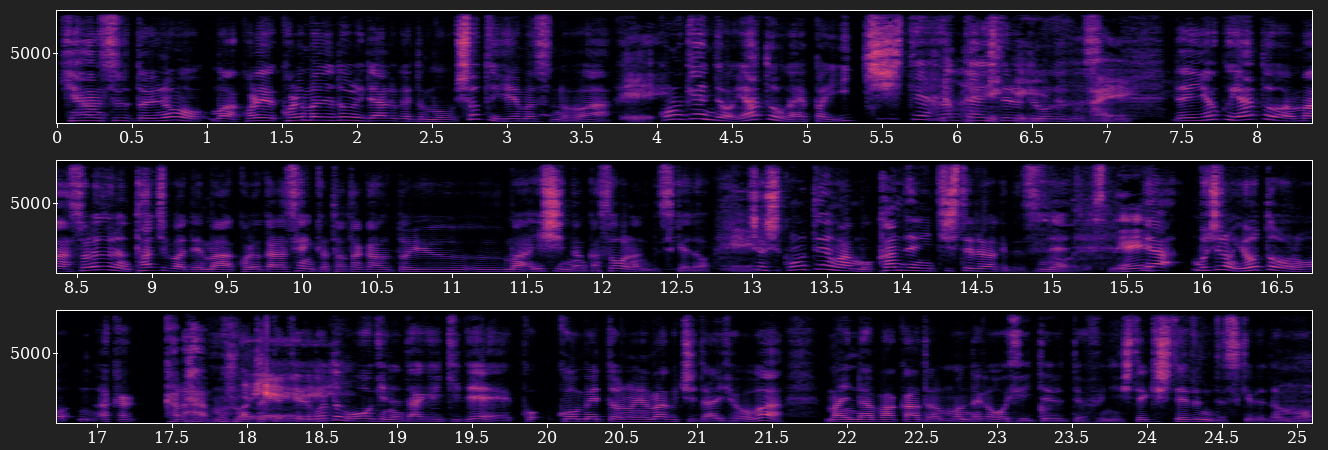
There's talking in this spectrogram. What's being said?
批判するというのも、まあ、これこれまで通りであるけれども、一つ言えますのは、えー、この件では野党がやっぱり一致して反対しているということです。はい、でよく野党はまあそれぞれの立場でまあこれから選挙戦うという、まあ、維新なんかそうなんですけど、しかしこの点はもう完全に一致しているわけですね。すね。いやもちろん与党の中からもまた出ていることも大きな打撃で、公明党の山口代表は、マイナンバーカードの問題が尾を引いているというふうに指摘しているんですけれども、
